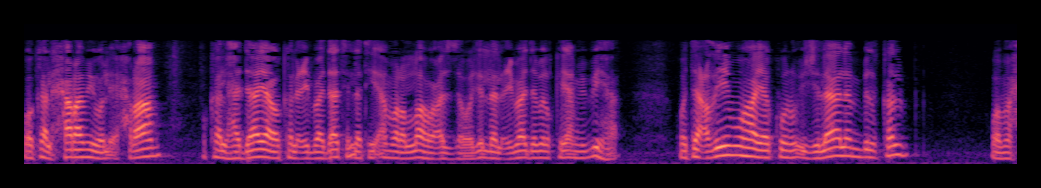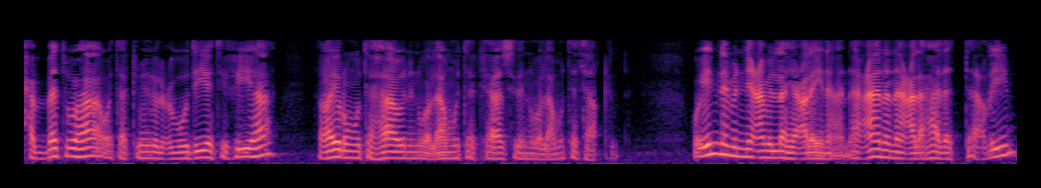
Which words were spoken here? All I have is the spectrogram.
وكالحرم والإحرام وكالهدايا وكالعبادات التي أمر الله عز وجل العباد بالقيام بها. وتعظيمها يكون إجلالا بالقلب ومحبتها وتكميل العبودية فيها غير متهاون ولا متكاسل ولا متثاقل. وإن من نعم الله علينا أن أعاننا على هذا التعظيم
